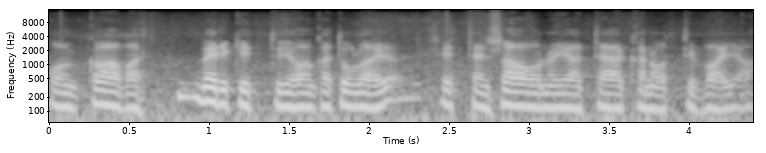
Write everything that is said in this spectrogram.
on kaava merkitty, johon tulee sitten sauna ja tämä kanottivaja.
